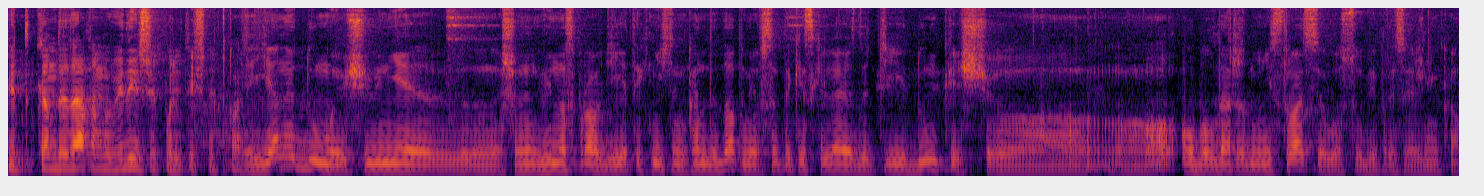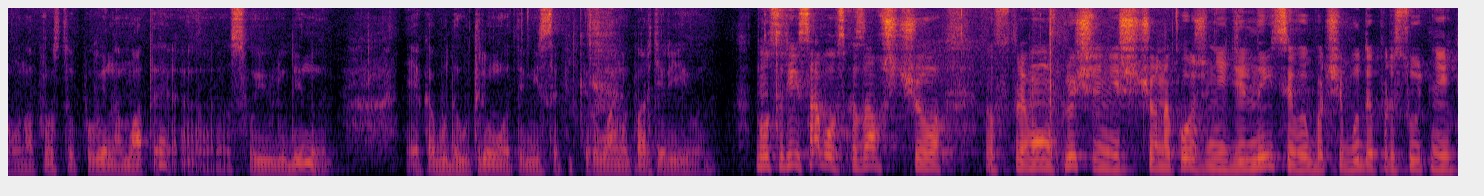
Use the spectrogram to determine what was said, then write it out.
від кандидатами від інших політичних партій. Я не думаю, що він є, що він, він насправді є технічним кандидатом. Я все-таки схиляюсь до тієї думки, що облдержадміністрація в особі присяжника вона просто повинна мати е, свою людину, яка буде утримувати місце під керуванням партії регіонів. Ну, Сергій Сабов сказав, що в прямому включенні, що на кожній дільниці виборчій буде присутній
